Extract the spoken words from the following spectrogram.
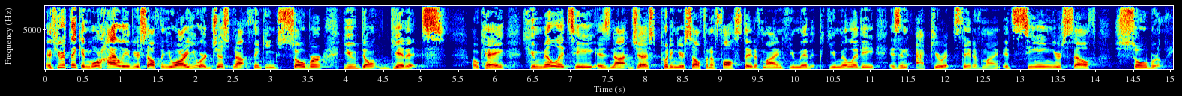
If you're thinking more highly of yourself than you are, you are just not thinking sober. You don't get it. Okay? Humility is not just putting yourself in a false state of mind. Humility is an accurate state of mind. It's seeing yourself soberly.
